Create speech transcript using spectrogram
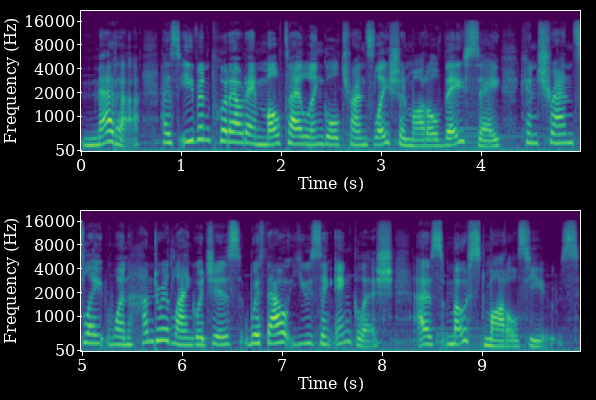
Meta has even put out a multilingual translation model they say can translate 100 languages without using English, as most models use.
